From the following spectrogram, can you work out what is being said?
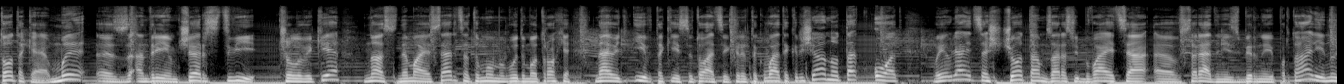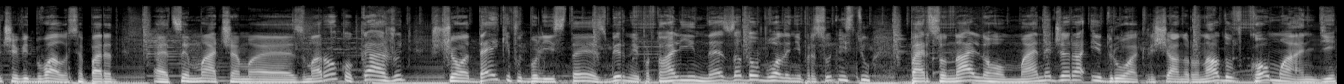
то таке. Ми е, з Андрієм черстві чоловіки. У нас немає серця, тому ми будемо трохи навіть і в такій ситуації критикувати Кріщану. Так, от виявляється, що там зараз відбувається е, всередині збірної Португалії. Ну чи відбувалося перед е, цим матчем з Марокко, кажуть, що деякі футболісти збірної Португалії не задоволені присутністю персонального менеджера і друга Кріщану Роналду в команді.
